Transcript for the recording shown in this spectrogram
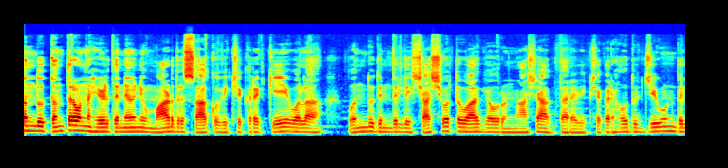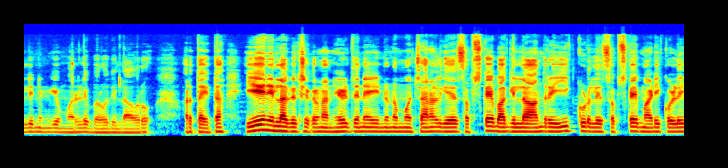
ಒಂದು ತಂತ್ರವನ್ನು ಹೇಳ್ತೇನೆ, ನೀವು ಮಾಡಿದ್ರೆ ಸಾಕು ವೀಕ್ಷಕರೇ. ಕೇವಲ ಒಂದು ದಿನದಲ್ಲಿ ಶಾಶ್ವತವಾಗಿ ಅವರು ನಾಶ ಆಗ್ತಾರೆ ವೀಕ್ಷಕರೇ. ಹೌದು, ಜೀವನದಲ್ಲಿ ನಿಮಗೆ ಮರಳಿ ಬರೋದಿಲ್ಲ ಅವರು. ಅರ್ಥ ಆಯ್ತಾ? ಏನಿಲ್ಲ ವೀಕ್ಷಕರು, ನಾನು ಹೇಳ್ತೇನೆ, ಇನ್ನು ನಮ್ಮ ಚಾನಲ್ಗೆ ಸಬ್ಸ್ಕ್ರೈಬ್ ಆಗಿಲ್ಲ ಅಂದರೆ ಈಗ ಕೂಡಲೇ ಸಬ್ಸ್ಕ್ರೈಬ್ ಮಾಡಿಕೊಳ್ಳಿ.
